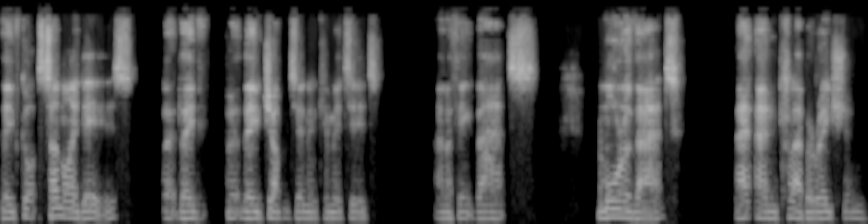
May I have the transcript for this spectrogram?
They've got some ideas, but they've but they've jumped in and committed, and I think that's more of that and, and collaboration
